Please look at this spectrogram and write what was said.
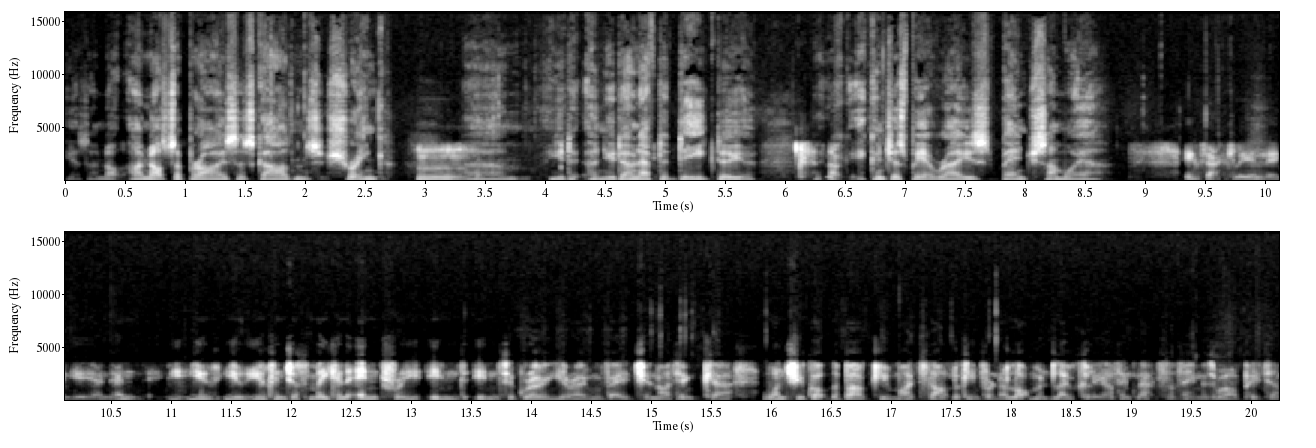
Yes, I'm not. I'm not surprised as gardens shrink, mm. um, you d- and you don't have to dig, do you? No. It can just be a raised bench somewhere. Exactly, and and, and you, you you can just make an entry in, into growing your own veg. And I think uh, once you've got the bug, you might start looking for an allotment locally. I think that's the thing as well, Peter.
